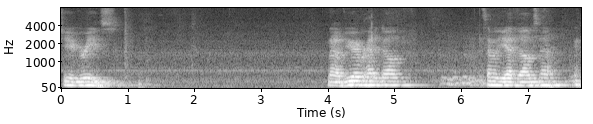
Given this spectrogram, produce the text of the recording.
She agrees. Now, have you ever had a dog? Some of you have dogs now. and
